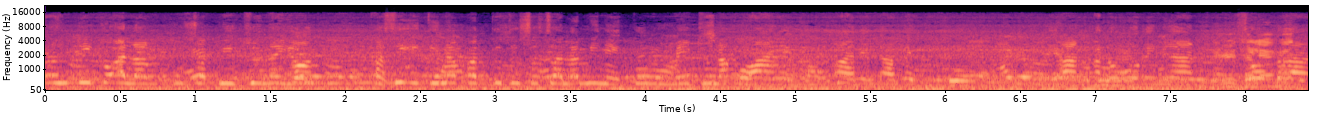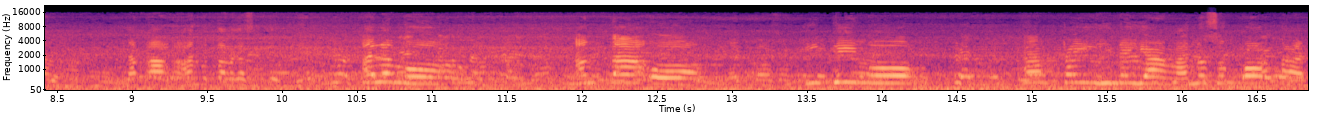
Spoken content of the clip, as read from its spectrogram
Pero hindi ko alam kung sa video na yon kasi itinapat ko sa salamin eh, kung medyo nakuhanin yung mukha ni Tatay Digong. Yan, panoorin yan. Sobra. Nakakaano talaga sa Alam mo, ang tao, hindi mo uh, kay hinayangan na suportan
